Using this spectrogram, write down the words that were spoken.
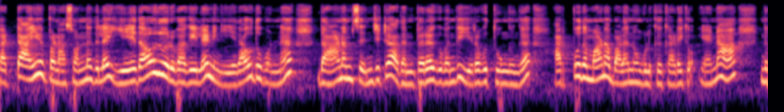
கட்டாயம் இப்போ நான் சொன்னதில் ஏதாவது ஒரு வகையில் நீங்கள் ஏதாவது ஒன்று தானம் செஞ்சுட்டு அதன் பிறகு வந்து இரவு தூங்குங்க. அற்புதமான பலன் உங்களுக்கு கிடைக்கும். ஏன்னா இந்த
